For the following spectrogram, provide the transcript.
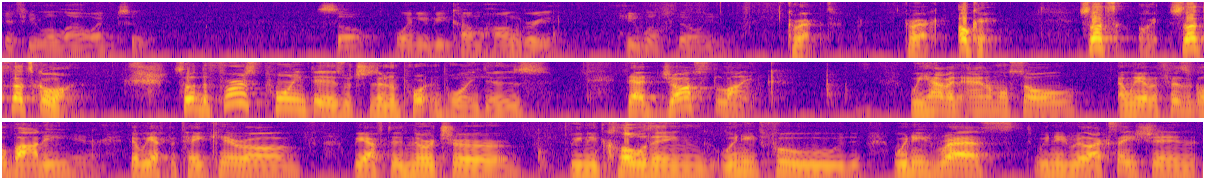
if you allow him to. So when you become hungry, he will fill you. Correct. Correct. Okay. So let's okay. So let's let's go on. So the first point is, which is an important point, is that just like we have an animal soul and we have a physical body Yeah. that we have to take care of, we have to nurture, we need clothing, we need food, we need rest, we need relaxation,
